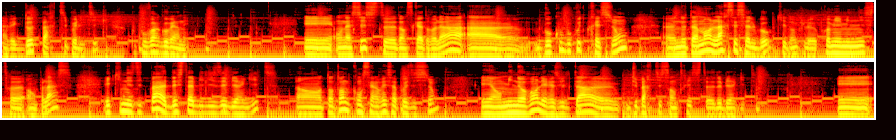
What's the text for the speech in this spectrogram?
avec d'autres partis politiques pour pouvoir gouverner. Et on assiste dans ce cadre-là à euh, beaucoup, beaucoup de pression, euh, notamment Lars Esselbo, qui est donc le Premier ministre en place, et qui n'hésite pas à déstabiliser Birgit en tentant de conserver sa position et en minorant les résultats euh, du parti centriste de Birgit. Et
